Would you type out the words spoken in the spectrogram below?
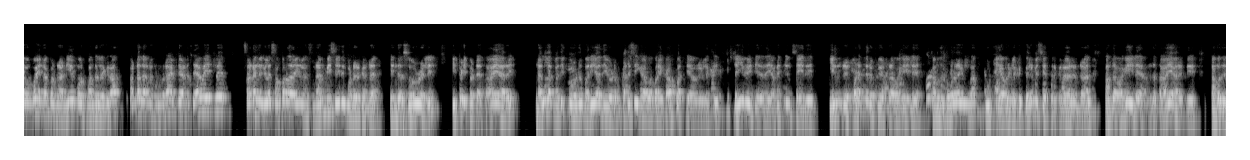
இவன் போய் என்ன பண்றான்? நீர்மோர் பந்தல் வைக்கிறான் அன்னதானம் கொடுக்குறான். இப்படியான தேவையற்ற சடங்குகளை சம்பிரதாயங்களை நம்பி செய்து கொண்டிருக்கின்ற இந்த சூழலில் இப்படிப்பட்ட தாயாரை நல்ல மதிப்போடும் மரியாதையோடும் கடைசி காலம் வரை காப்பாற்றி அவர்களுக்கு செய்ய வேண்டியதை அனைத்தையும் செய்து இன்று படத்திறப்பு என்ற வகையிலே நமது தோழர்கள் எல்லாம் கூட்டி அவர்களுக்கு பெருமை சேர்த்திருக்கிறார் என்றால் அந்த வகையில அந்த தாயாருக்கு நமது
